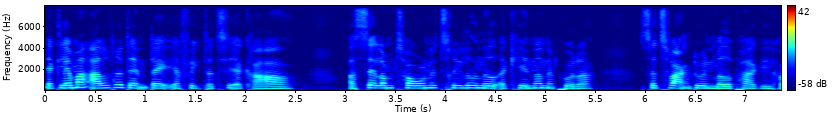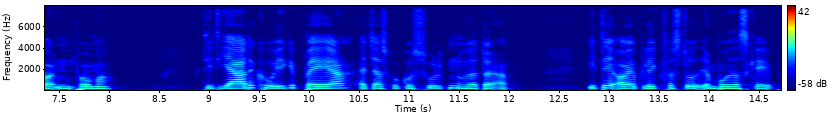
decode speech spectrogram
jeg glemmer aldrig den dag, jeg fik dig til at græde. Og selvom tårerne trillede ned af kinderne på dig, så tvang du en madpakke i hånden på mig. Dit hjerte kunne ikke bære, at jeg skulle gå sulten ud af døren. I det øjeblik forstod jeg moderskab.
